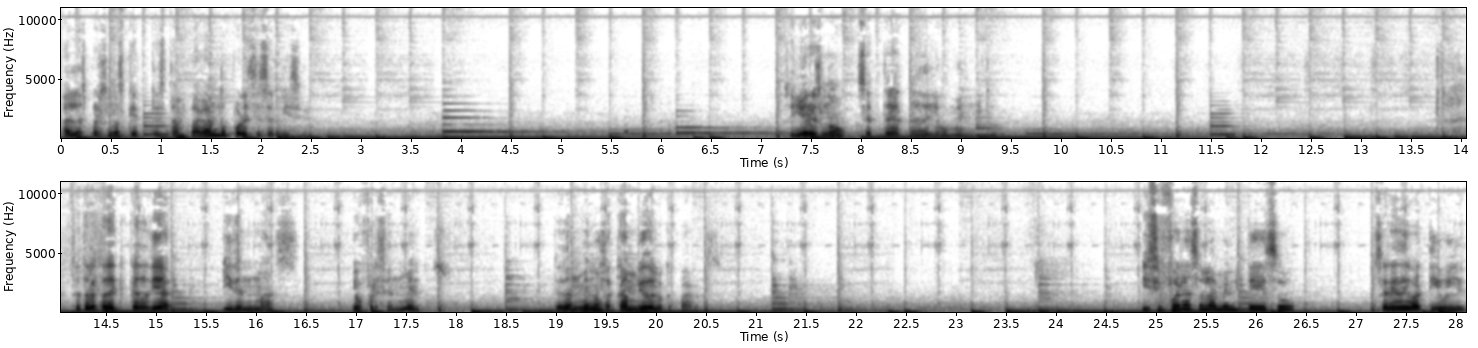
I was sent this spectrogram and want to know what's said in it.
a las personas que te están pagando por ese servicio. Señores, no se trata del aumento. Se trata de que cada día piden más y ofrecen menos. Te dan menos a cambio de lo que pagas. Y si fuera solamente eso, sería debatible.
